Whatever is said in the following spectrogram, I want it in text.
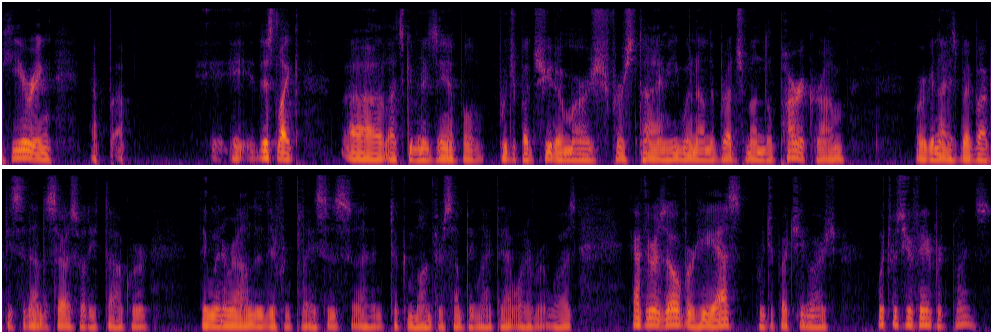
hearing, just like uh, let's give an example. Pujapad Sridhar first time he went on the Braj Mandal Parikram, organized by Bhaktisiddhanta Saraswati Thakur. They went around to different places. I think it took a month or something like that, whatever it was. After it was over, he asked Pujapati Maharaj, which was your favorite place?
